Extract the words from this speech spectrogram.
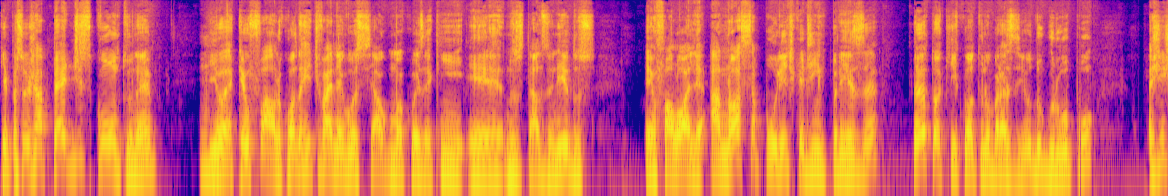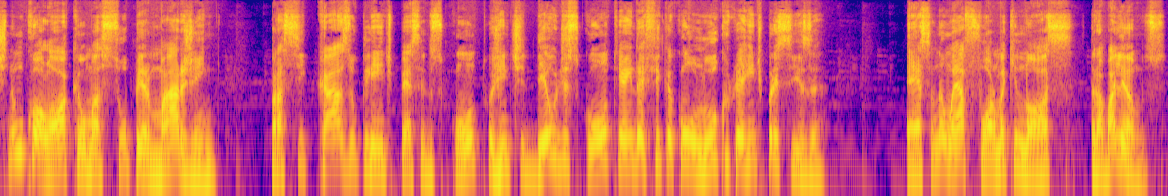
que a pessoa já pede desconto, né? Uhum. E eu, é que eu falo, quando a gente vai negociar alguma coisa aqui é, nos Estados Unidos, eu falo, olha, a nossa política de empresa, tanto aqui quanto no Brasil, do grupo, a gente não coloca uma super margem para se caso o cliente peça desconto, a gente dê o desconto e ainda fica com o lucro que a gente precisa. Essa não é a forma que nós trabalhamos.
